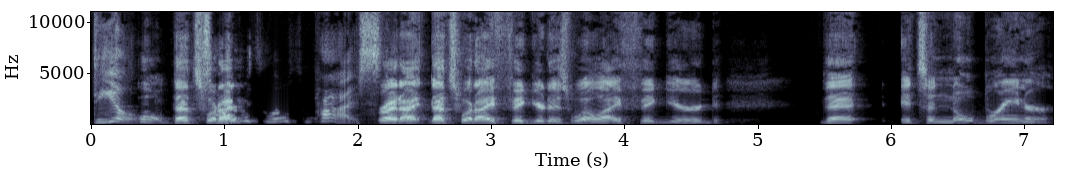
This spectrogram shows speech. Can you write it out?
deal. Well, that's what so I, I was a little surprised. Right. I that's what I figured as well. I figured that it's a no-brainer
